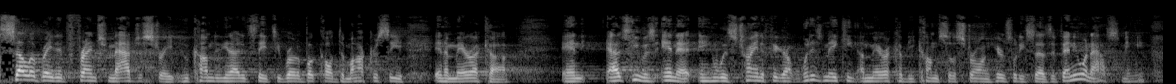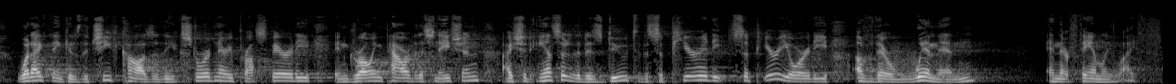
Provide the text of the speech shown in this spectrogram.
celebrated French magistrate who came to the United States. He wrote a book called Democracy in America. And as he was in it, and he was trying to figure out what is making America become so strong, here's what he says. If anyone asks me what I think is the chief cause of the extraordinary prosperity and growing power of this nation, I should answer that it is due to the superiority, superiority of their women and their family life.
